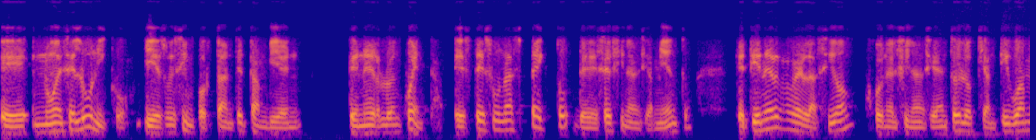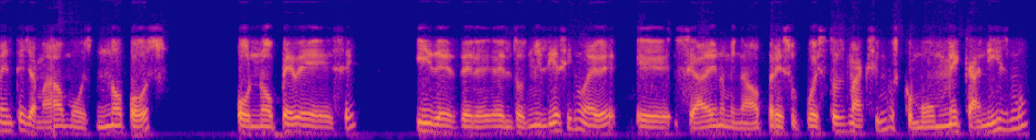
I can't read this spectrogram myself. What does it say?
Eh, no es el único y eso es importante también tenerlo en cuenta. Este es un aspecto de ese financiamiento que tiene relación con el financiamiento de lo que antiguamente llamábamos no POS o no PBS y desde el 2019 eh, se ha denominado presupuestos máximos como un mecanismo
